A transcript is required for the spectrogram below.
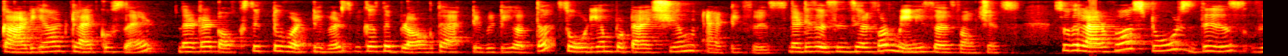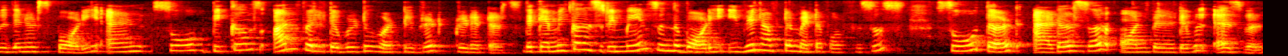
cardiac glycoside that are toxic to vertebrates because they block the activity of the sodium potassium ATPase that is essential for many cell functions. So the larva stores this within its body and so becomes unpalatable to vertebrate predators. The chemicals remains in the body even after metamorphosis so that adults are unpalatable as well.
